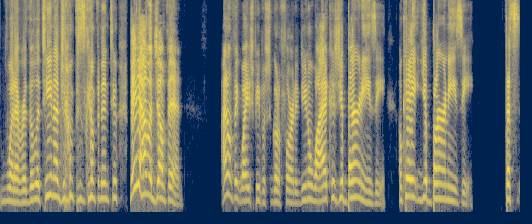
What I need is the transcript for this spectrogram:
whatever. The Latina jump is jumping into. Maybe I'm gonna jump in. I don't think white people should go to Florida. Do you know why? Because you burn easy. Okay, you burn easy. That's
